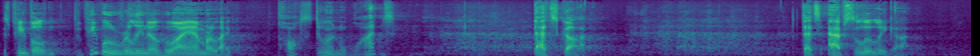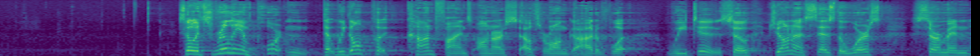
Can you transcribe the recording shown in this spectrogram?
Because people, the people who really know who I am are like, Paul's doing what? That's God. That's absolutely God. So it's really important that we don't put confines on ourselves or on God of what we do. So Jonah says the worst sermon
